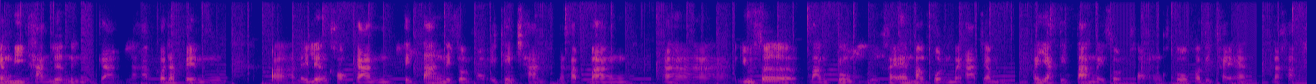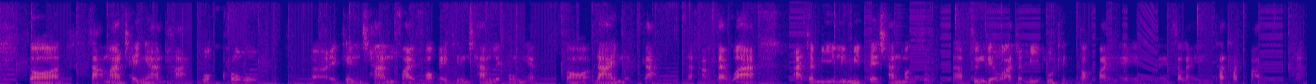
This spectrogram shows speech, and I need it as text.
ยังมีทางเลือกหนึ่งเหมือนกันนะครับ ก็จะเป็นในเรื่องของการติดตั้งในส่วนของ extension นะครับ บาง อ่า user บางกลุ่ม หรือ client บางคนไม่อาจจะไม่อยากติดตั้งในส่วนของตัว Forti client นะครับ ก็สามารถใช้งานผ่านพวก Chrome เอ่อ extension Firefox extension อะไรพวกนี้ก็ได้เหมือนกันนะครับ แต่ว่าอาจจะมี limitation บางส่วนนะครับ ซึ่งเดี๋ยวอาจจะมีพูดถึงต่อไปในในสไลด์ถัดไปนะ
